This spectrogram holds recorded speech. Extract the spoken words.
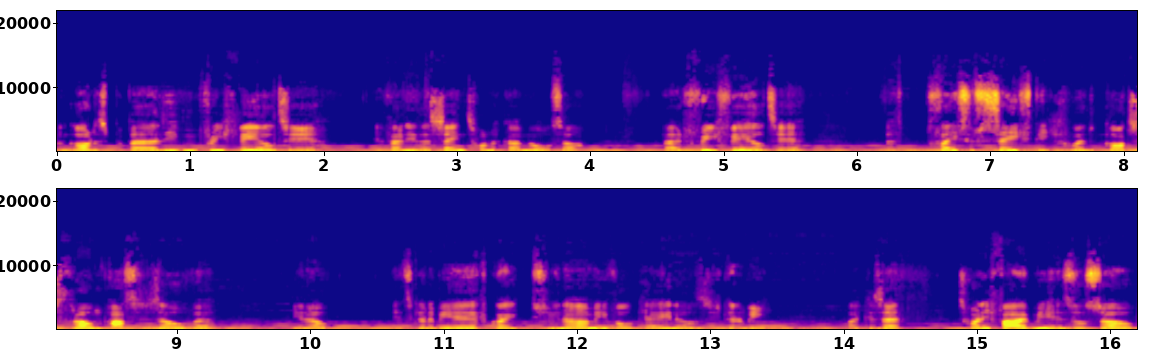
And God has prepared even free fields here. If any of the saints want to come also, prepared free fields here, a place of safety when God's throne passes over, you know, it's going to be earthquakes, tsunami, volcanoes. It's going to be, like I said, 25 meters or so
